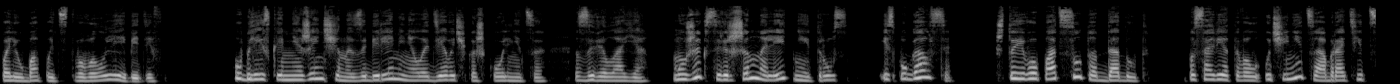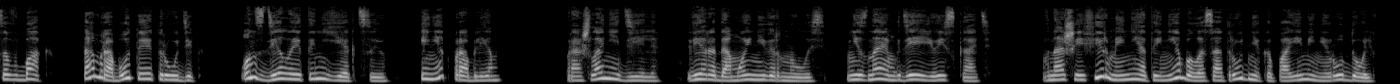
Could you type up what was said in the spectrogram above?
Полюбопытствовал Лебедев. У близкой мне женщины забеременела девочка-школьница, завела я. Мужик совершеннолетний трус, испугался, что его под суд отдадут. Посоветовал ученице обратиться в БАК. Там работает Рудик. Он сделает инъекцию, и нет проблем. Прошла неделя, Вера домой не вернулась. Не знаем, где ее искать. В нашей фирме нет и не было сотрудника по имени Рудольф.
